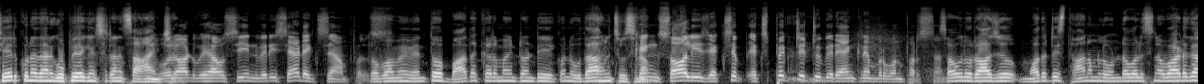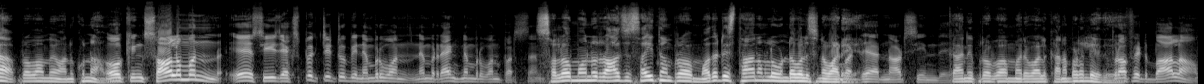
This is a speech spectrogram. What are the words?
చేరుకునే దానికి ఉపయోగించడానికి సహాయం Lord we have seen very sad example ప్రభా మేము ఎంతో బాధకరమైనటువంటి కొన్ని ఉదాహరణ చూసాం king Saul is expected to be rank number one person సౌలు రాజు మొదటి స్థానంలో ఉండవలసిన వాడుగా ప్రభా మేము అనుకున్నాం ఓ king Solomon as is expected to be number one number rank number one person సొలోమోన్ రాజు సైతం ప్రభా మొదటి స్థానంలో ఉండవలసిన వాడు. They are not seen they కానీ ప్రభా మరి వాళ్ళు కనబడలేదు. ప్రాఫిట్ బాలాం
